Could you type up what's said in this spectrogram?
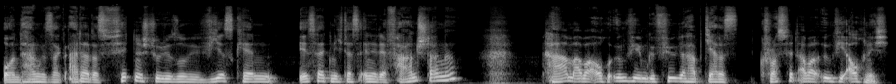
und haben gesagt, Alter, das Fitnessstudio, so wie wir es kennen, ist halt nicht das Ende der Fahnenstange, haben aber auch irgendwie im Gefühl gehabt, ja, das CrossFit aber irgendwie auch nicht.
